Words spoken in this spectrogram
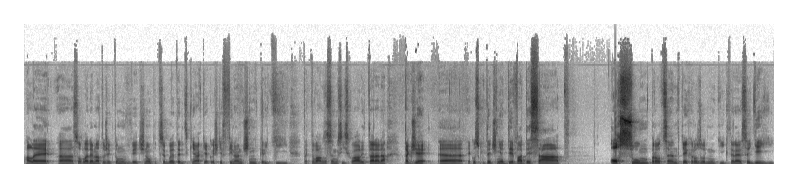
ale s ohledem na to, že k tomu většinou potřebujete vždycky nějaké jako ještě finanční krytí, tak to vám zase musí schválit ta rada. Takže jako skutečně 98% těch rozhodnutí, které se dějí,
